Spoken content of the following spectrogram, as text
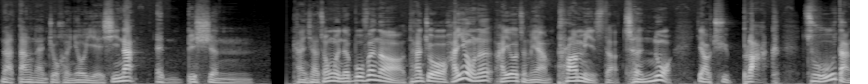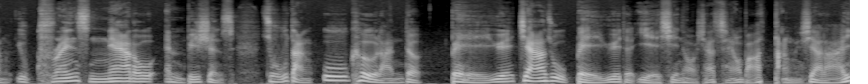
那当然就很有野心啦。Ambition，看一下中文的部分哦，它就还有呢，还有怎么样？Promise 的承诺要去 block 阻挡 Ukraine's NATO ambitions，阻挡乌克兰的北约加入北约的野心哦，想想要把它挡下来。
